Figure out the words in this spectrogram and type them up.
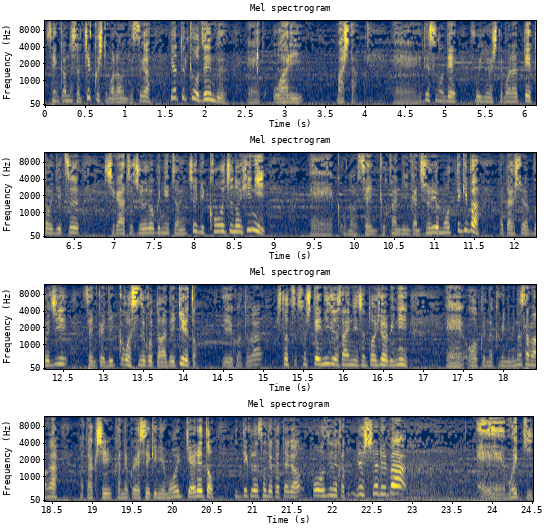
選管の人にチェックしてもらうんですが、やっと今日全部、えー、終わりました。えー、ですので、封印をしてもらって、当日4月16日の日曜日、公示の日に、えー、この選挙管理委員会に書類を持っていけば、私は無事選挙に立候補することができるということが一つ。そして23日の投票日に、えー、多くの国の皆様が、私、金子康之にもう一期やれと言ってくださる方が大勢の方いらっしゃれば、えー、もう一期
